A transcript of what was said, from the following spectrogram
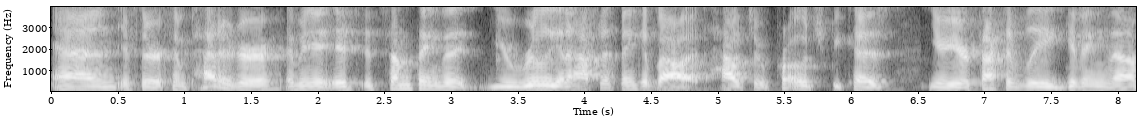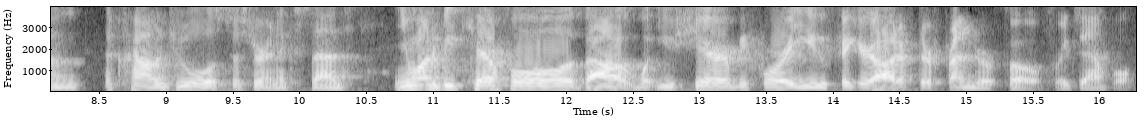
And if they're a competitor i mean it, it's something that you're really going to have to think about how to approach because you're effectively giving them the crown jewels to a certain extent you want to be careful about what you share before you figure out if they're friend or foe, for example.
